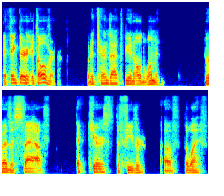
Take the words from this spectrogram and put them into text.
They think they're it's over, but it turns out to be an old woman who has a salve that cures the fever of the wife.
